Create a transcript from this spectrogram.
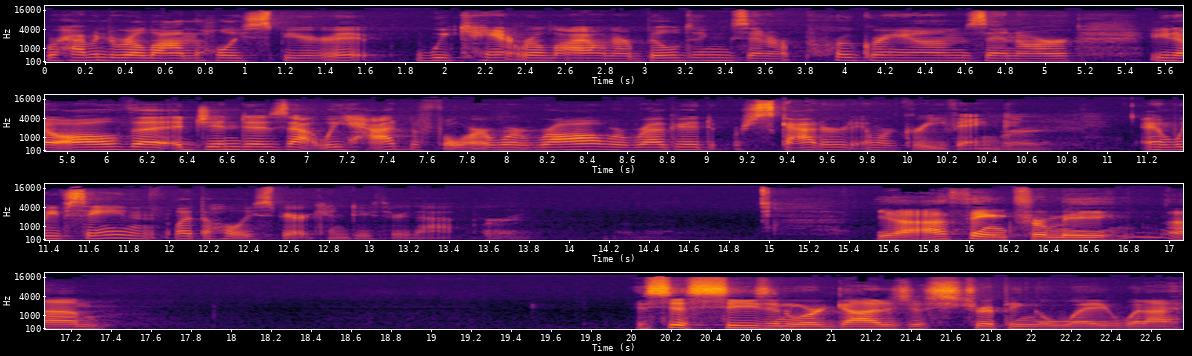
We're having to rely on the Holy Spirit. We can't rely on our buildings and our programs and our, you know, all the agendas that we had before. We're raw, we're rugged, we're scattered, and we're grieving. Right. And we've seen what the Holy Spirit can do through that. Right. Yeah, I think for me, um, it's this season where God is just stripping away what I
